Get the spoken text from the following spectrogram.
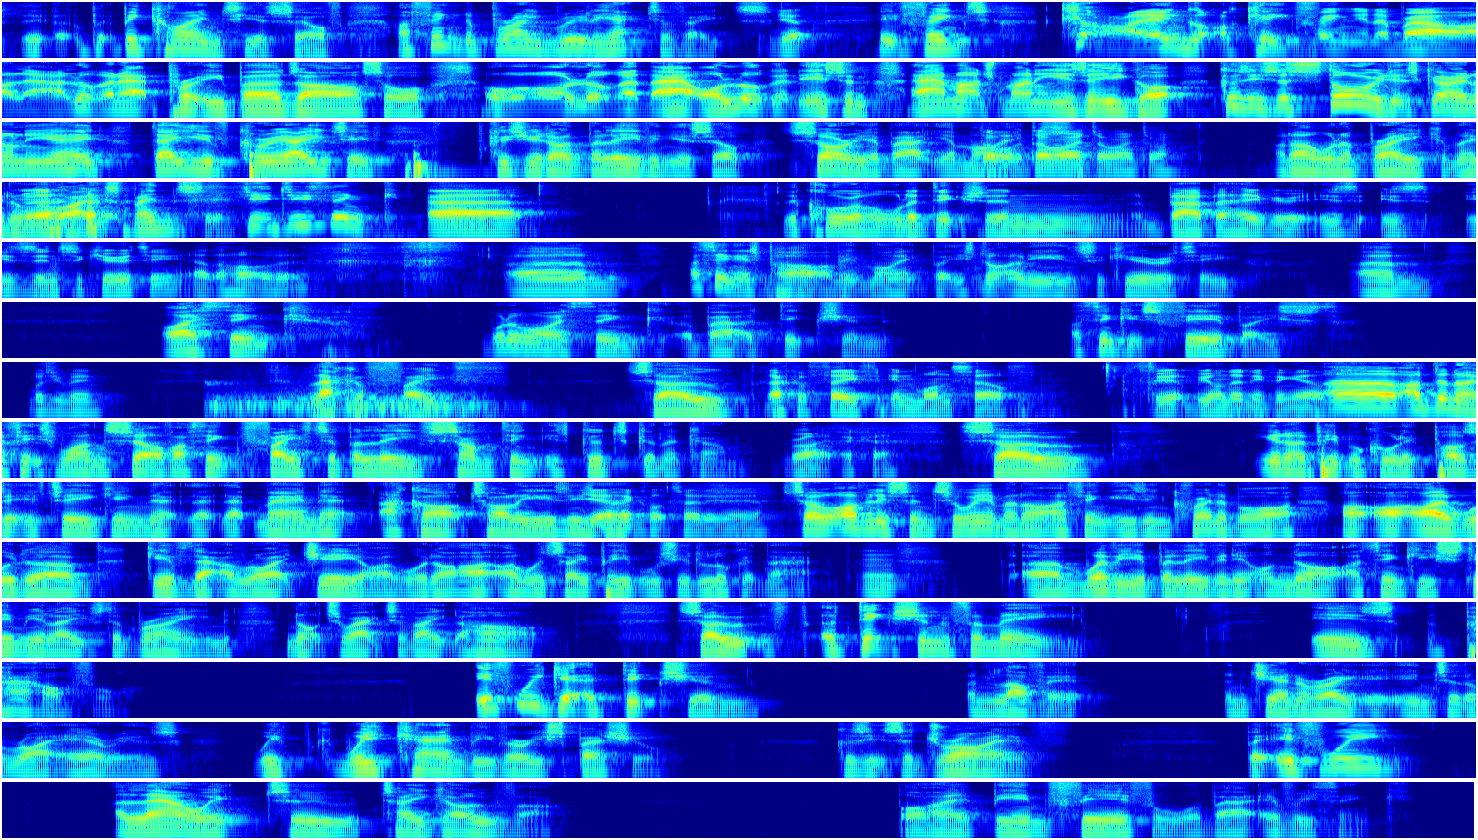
be kind to yourself, I think the brain really activates. Yep. It thinks, God, I ain't got to keep thinking about, oh, look at that pretty bird's ass, or, or, or look at that, or look at this, and how much money has he got? Because it's a story that's going on in your head that you've created because you don't believe in yourself. Sorry about your Don't, don't worry, don't worry, don't worry. I don't want to break them. They look quite expensive. Do you, do you think uh, the core of all addiction, bad behaviour, is is is insecurity at the heart of it? Um, I think it's part of it, Mike, but it's not only insecurity. Um, I think, what do I think about addiction? I think it's fear based, What do you mean? lack of faith. So Lack of faith in oneself, beyond anything else. uh, I don't know if it's oneself. I think faith to believe something is good's going to come. right. Okay. So, you know, people call it positive thinking. That that, that man, that Eckhart Tolle is his Yeah, name. Eckhart Tolle. Yeah, yeah. So I've listened to him, and I I think he's incredible. I, I, I would um, give that a right G. I would. I, I would say people should look at that. Um, whether you believe in it or not, I think he stimulates the brain not to activate the heart. So addiction for me is powerful. If we get addiction and love it and generate it into the right areas, we we can be very special because it's a drive. But if we allow it to take over by being fearful about everything,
